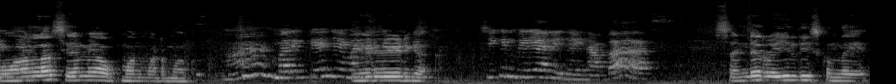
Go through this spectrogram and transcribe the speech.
వానలో సేమియా ఉప్మా అనమాట మాకు. వేడి వేడిగా. చికెన్ బిర్యానీ సండే రొయ్యలు తీసుకుంది.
